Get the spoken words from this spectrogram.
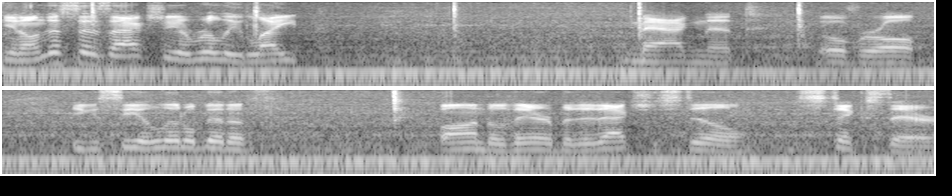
You know, and this is actually a really light magnet overall. You can see a little bit of Bondo there, but it actually still sticks there.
